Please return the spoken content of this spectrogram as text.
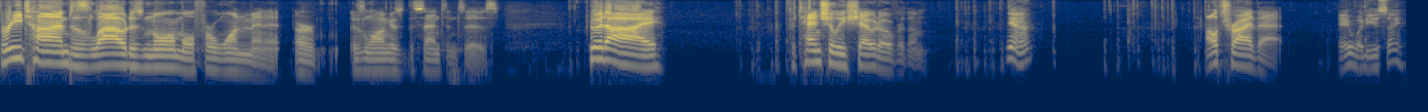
three times as loud as normal for one minute, or as long as the sentence is. Could I potentially shout over them? Yeah. I'll try that. Hey, what do you say?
